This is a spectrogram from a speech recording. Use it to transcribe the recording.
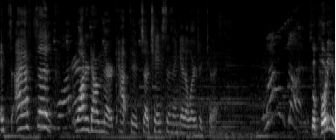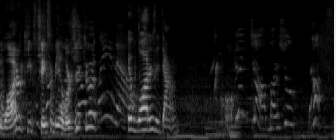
It's I have to water? water down their cat food so Chase doesn't get allergic to it. Well done. So putting in water keeps Chase from being allergic to it? It waters it down. Good job, Marshall. Cops,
